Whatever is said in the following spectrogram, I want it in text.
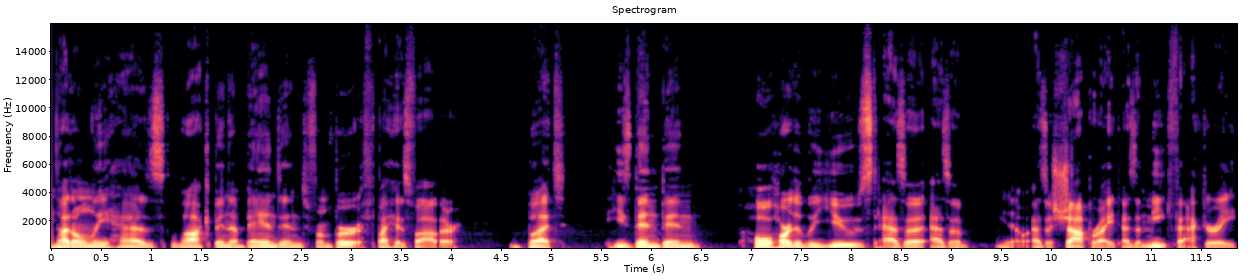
not only has Locke been abandoned from birth by his father, but he's then been wholeheartedly used as a as a you know, as a shop shopwright, as a meat factory,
